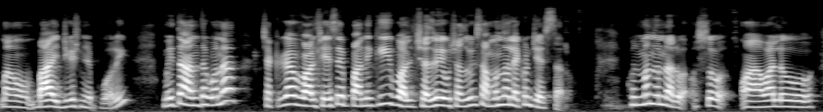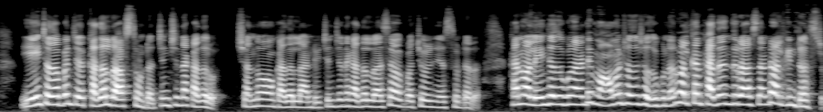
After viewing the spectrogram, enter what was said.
మనం బాగా ఎడ్యుకేషన్ చెప్పుకోవాలి. మిగతా అంతా కూడా చక్కగా వాళ్ళు చేసే పనికి వాళ్ళు చదివే చదువుకి సంబంధం లేకుండా చేస్తారు. కొంతమంది ఉన్నారు. సో వాళ్ళు ఏం చదవని కథలు రాస్తుంటారు. చిన్న చిన్న కథలు చందమామ కథలు లాంటివి చిన్న చిన్న కథలు రాసి వాళ్ళు ప్రచురణ చేస్తుంటారు. కానీ వాళ్ళు ఏం చదువుకున్నారంటే మామూలు చదువు చదువుకున్నారు. వాళ్ళు కానీ కథ ఎందుకు రాస్తారంటే వాళ్ళకి ఇంట్రెస్ట్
